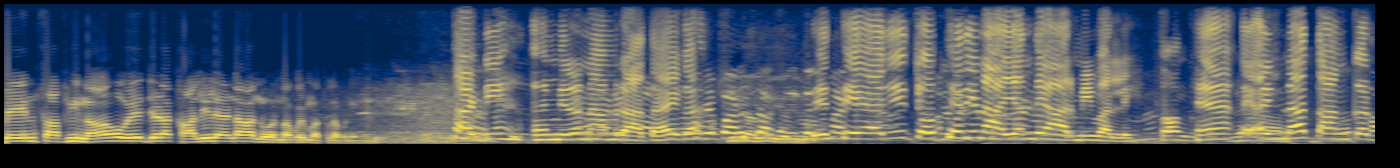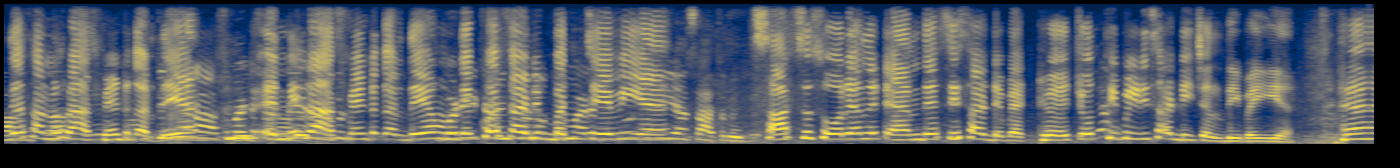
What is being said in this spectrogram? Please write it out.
ਬੇਇਨਸਾਫੀ ਨਾ ਹੋਵੇ ਜਿਹੜਾ ਖਾਲੀ ਲੈਂਡ ਆ ਸਾਨੂੰ ਉਹਨਾਂ ਕੋਈ ਮਤਲਬ ਨਹੀਂ ਹੈ ਸਾਡੀ ਅਹ ਮੇਰਾ ਨਾਮ ਰਾਤਾ ਹੈਗਾ। ਇੱਥੇ ਆ ਜੀ ਚੌਥੇ ਦਿਨ ਆ ਜਾਂਦੇ ਆਰਮੀ ਵਾਲੇ। ਹੈ ਇੰਨਾ ਤੰਗ ਕਰਦੇ ਆ, ਸਾਨੂੰ ਹਰਾਸਮੈਂਟ ਕਰਦੇ ਆ। ਇੰਨੀ ਹਰਾਸਮੈਂਟ ਕਰਦੇ ਆ। ਹੁਣ ਦੇਖੋ ਸਾਡੇ ਬੱਚੇ ਵੀ ਹੈ ਸੱਸ ਸੋਹਰਿਆਂ ਦੇ ਟਾਈਮ ਦੇ ਸੀ ਸਾਡੇ ਬੈਠੇ ਹੋਏ ਚੌਥੀ ਪੀੜੀ ਸਾਡੀ ਚਲਦੀ ਪਈ ਹੈ ਹੈ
